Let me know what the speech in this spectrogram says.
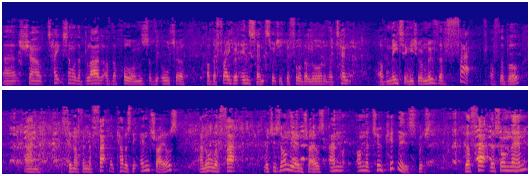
uh, shall take some of the blood of the horns of the altar of the fragrant incense which is before the Lord of the tent of meeting, he shall remove the fat off the bull and sin offering, the fat that covers the entrails, and all the fat which is on the entrails, and on the two kidneys, which the fat that's on them,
